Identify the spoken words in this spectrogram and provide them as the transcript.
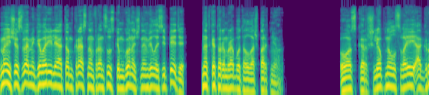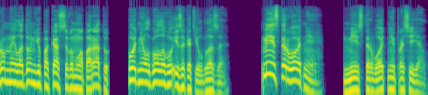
Мы еще с вами говорили о том красном французском гоночном велосипеде, над которым работал ваш партнер». Оскар шлепнул своей огромной ладонью по кассовому аппарату, поднял голову и закатил глаза. «Мистер Уотни!» Мистер Уотни просиял.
